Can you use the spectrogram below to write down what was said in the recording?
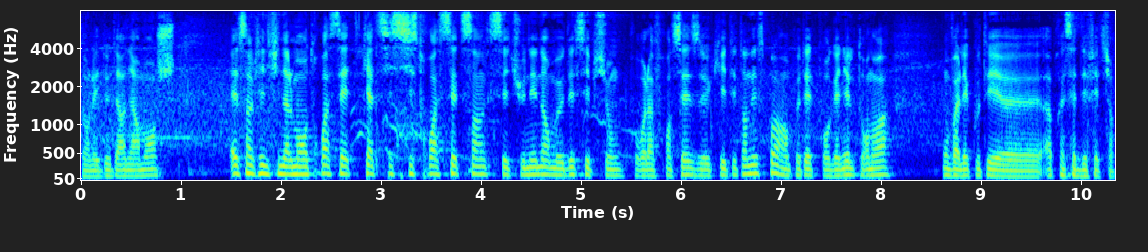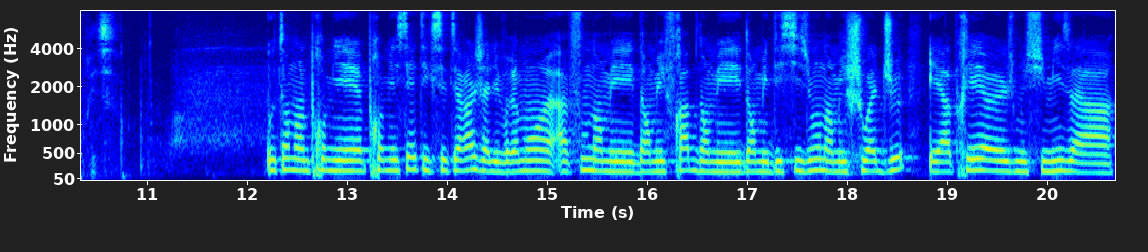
dans les deux dernières manches. Elle s'incline finalement en 3-7, 4-6, 6-3, 7-5. C'est une énorme déception pour la Française qui était en espoir, hein, peut-être, pour gagner le tournoi. On va l'écouter euh, après cette défaite surprise. autant dans le premier premier set, etc. J'allais vraiment à fond dans mes dans mes frappes, dans mes dans mes décisions, dans mes choix de jeu. Et après, euh, je me suis mise à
